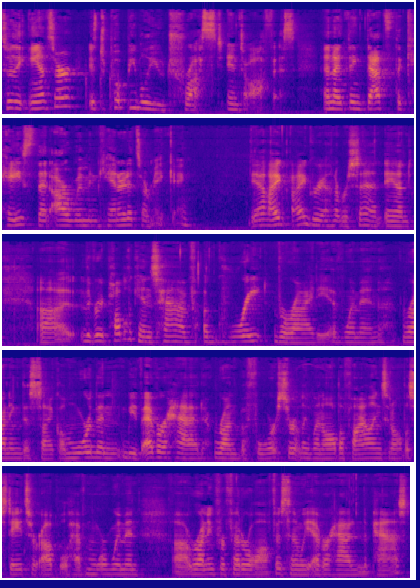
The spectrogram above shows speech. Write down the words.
So the answer is to put people you trust into office. And I think that's the case that our women candidates are making. Yeah, I, I agree 100%. And uh, the Republicans have a great variety of women running this cycle, more than we've ever had run before. Certainly, when all the filings and all the states are up, we'll have more women uh, running for federal office than we ever had in the past.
